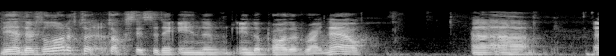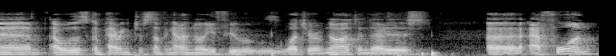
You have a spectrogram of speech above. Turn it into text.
yeah, there's a lot of to- toxicity in the in the product right now. Uh, um, I was comparing to something I don't know if you watch it or not, and that is uh, F1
